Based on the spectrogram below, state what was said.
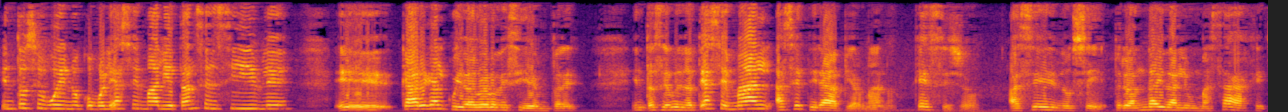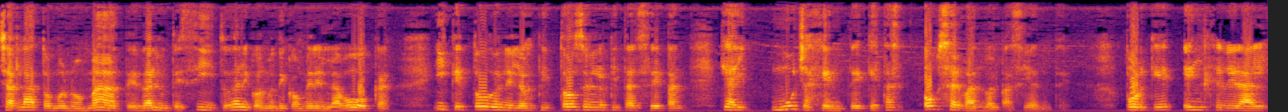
Entonces, bueno, como le hace mal y es tan sensible, eh, carga al cuidador de siempre. Entonces, bueno, te hace mal, hace terapia, hermano, qué sé yo hace, no sé, pero anda y dale un masaje, charla, toma unos mates, dale un tecito, dale de comer en la boca y que todo en el todos en el hospital sepan que hay mucha gente que está observando al paciente, porque en general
